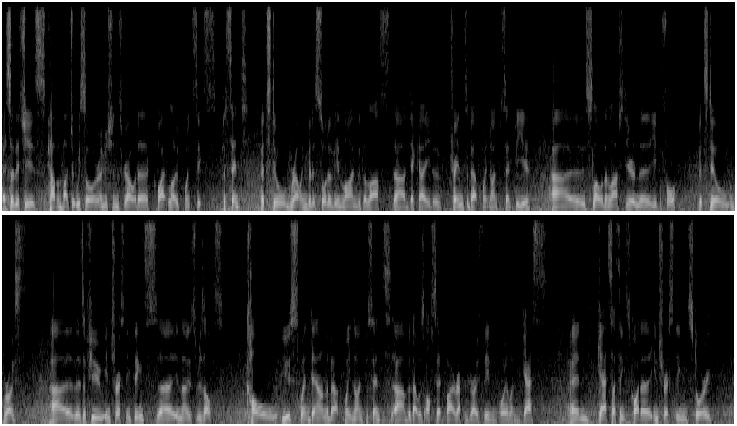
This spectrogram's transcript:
Uh, So this year's carbon budget, we saw emissions grow at a quite low, 0.6%. It's still growing, but it's sort of in line with the last uh, decade of trends, about 0.9% per year. Uh, slower than last year and the year before, but still growth. Uh, there's a few interesting things uh, in those results. Coal use went down about 0.9%, um, but that was offset by rapid growth in oil and gas. And gas, I think, is quite an interesting story.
